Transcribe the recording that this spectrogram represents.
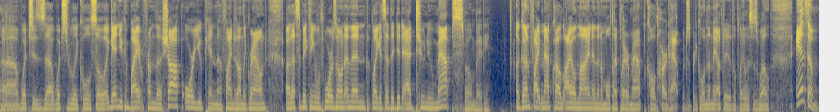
Uh, which is uh, which is really cool. So again, you can buy it from the shop or you can uh, find it on the ground. Uh, that's the big thing with Warzone. And then, like I said, they did add two new maps Boom, baby. A gunfight map called Isle 9 and then a multiplayer map called Hard Hat, which is pretty cool. And then they updated the playlist as well. Anthem.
